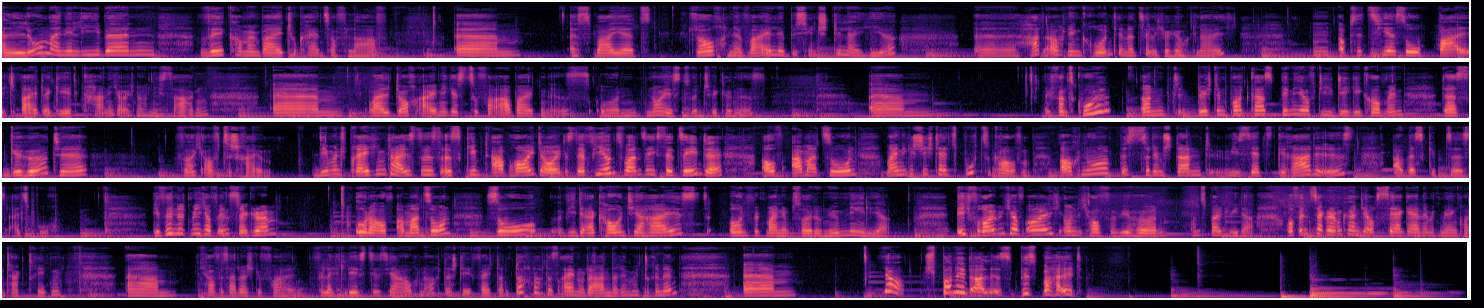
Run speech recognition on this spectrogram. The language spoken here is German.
Hallo meine Lieben, willkommen bei Two Kinds of Love. Ähm, es war jetzt doch eine Weile ein bisschen stiller hier. Äh, hat auch den Grund, den erzähle ich euch auch gleich. Hm, Ob es jetzt hier so bald weitergeht, kann ich euch noch nicht sagen, ähm, weil doch einiges zu verarbeiten ist und Neues zu entwickeln ist. Ähm, ich fand's cool und durch den Podcast bin ich auf die Idee gekommen, das Gehörte für euch aufzuschreiben. Dementsprechend heißt es, es gibt ab heute, heute ist der 24.10. auf Amazon meine Geschichte als Buch zu kaufen. Auch nur bis zu dem Stand, wie es jetzt gerade ist, aber es gibt es als Buch. Ihr findet mich auf Instagram oder auf Amazon, so wie der Account hier heißt und mit meinem Pseudonym Nelia. Ich freue mich auf euch und ich hoffe, wir hören uns bald wieder. Auf Instagram könnt ihr auch sehr gerne mit mir in Kontakt treten. Ähm, ich hoffe, es hat euch gefallen. Vielleicht lest ihr es ja auch noch. Da steht vielleicht dann doch noch das ein oder andere mit drinnen. Ähm, ja, spannend alles. Bis bald.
